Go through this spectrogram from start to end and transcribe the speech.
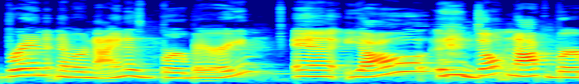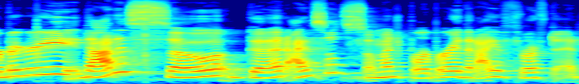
Brand number nine is Burberry. And y'all don't knock Burberry. That is so good. I've sold so much Burberry that I have thrifted.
